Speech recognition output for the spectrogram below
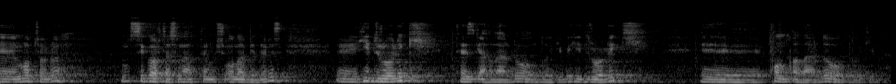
e, motoru sigortasını attırmış olabiliriz. E, hidrolik tezgahlarda olduğu gibi, hidrolik e, pompalarda olduğu gibi.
